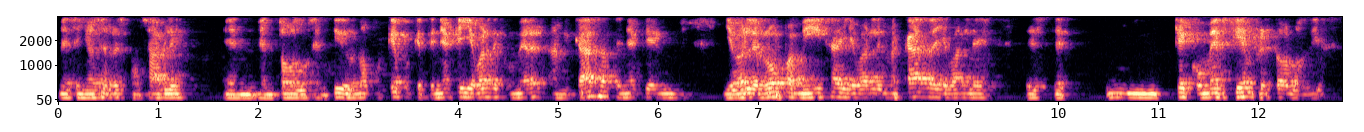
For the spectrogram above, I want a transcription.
me enseñó a ser responsable en, en todos los sentidos, ¿no? ¿Por qué? Porque tenía que llevar de comer a mi casa, tenía que llevarle ropa a mi hija, llevarle una casa, llevarle este, mm, que comer siempre, todos los días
